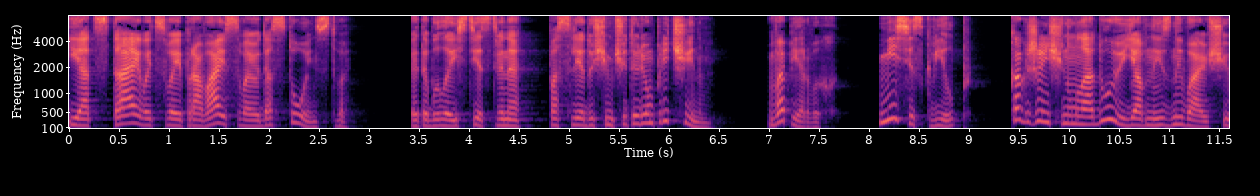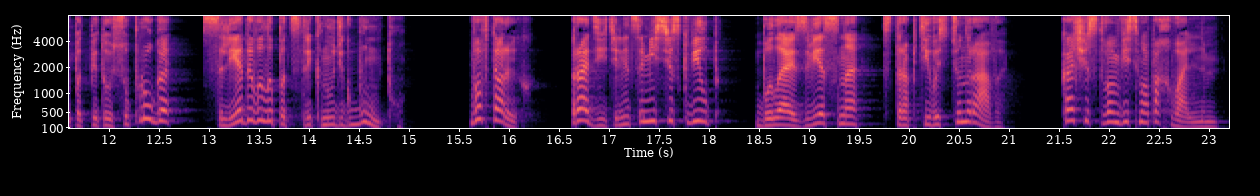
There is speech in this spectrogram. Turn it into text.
и отстаивать свои права и свое достоинство. Это было, естественно, по следующим четырем причинам. Во-первых, миссис Квилп, как женщину молодую, явно изнывающую под пятой супруга, следовало подстрекнуть к бунту. Во-вторых, родительница миссис Квилп была известна строптивостью нрава, качеством весьма похвальным,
